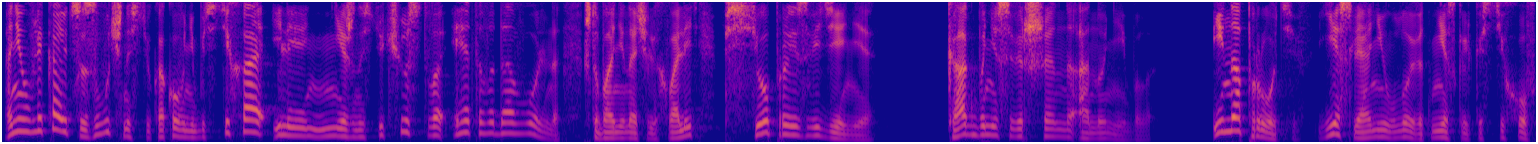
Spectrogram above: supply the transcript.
Они увлекаются звучностью какого-нибудь стиха или нежностью чувства, и этого довольно, чтобы они начали хвалить все произведение, как бы несовершенно оно ни было. И напротив, если они уловят несколько стихов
